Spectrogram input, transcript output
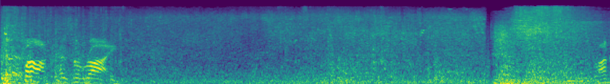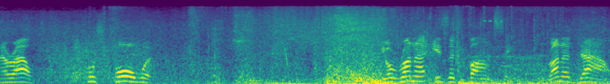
Spark has arrived. Runner out. Push forward. Your runner is advancing. Runner down.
